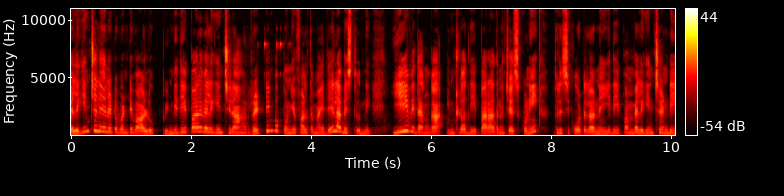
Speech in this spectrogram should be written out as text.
వెలిగించలేనటువంటి వాళ్ళు పిండి దీపాలు వెలిగించిన రెట్టింపు పుణ్యఫలితం అయితే లభిస్తుంది. ఈ విధంగా ఇంట్లో దీపారాధన చేసుకుని తులసి కోటలో నెయ్యి దీపం వెలిగించండి.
